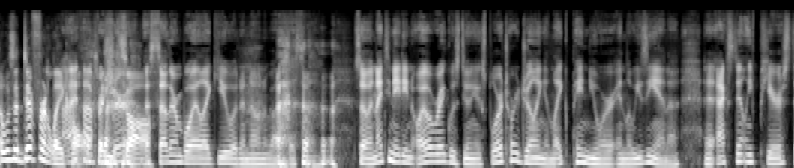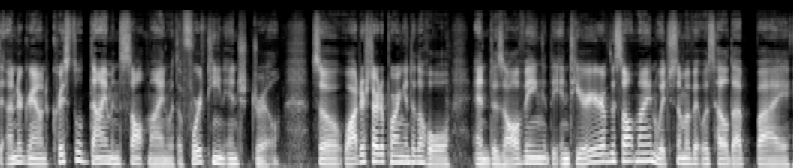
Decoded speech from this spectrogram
It was a different lake I hole thought for sure saw. a southern boy like you would have known about this one. so in 1980, an oil rig was doing exploratory drilling in Lake Peigneur in Louisiana, and it accidentally pierced the underground Crystal Diamond salt mine with a 14-inch drill. So water started pouring into the hole and dissolving the interior of the salt mine, which some of it was held up by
